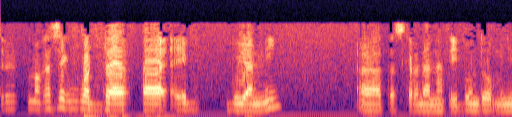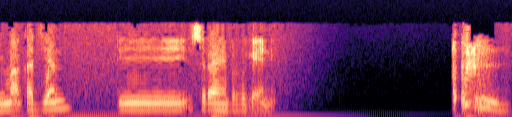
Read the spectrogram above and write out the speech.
Terima kasih kepada uh, Ibu Yani uh, atas kerendahan hati ibu untuk menyimak kajian di surah yang berbeda ini.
